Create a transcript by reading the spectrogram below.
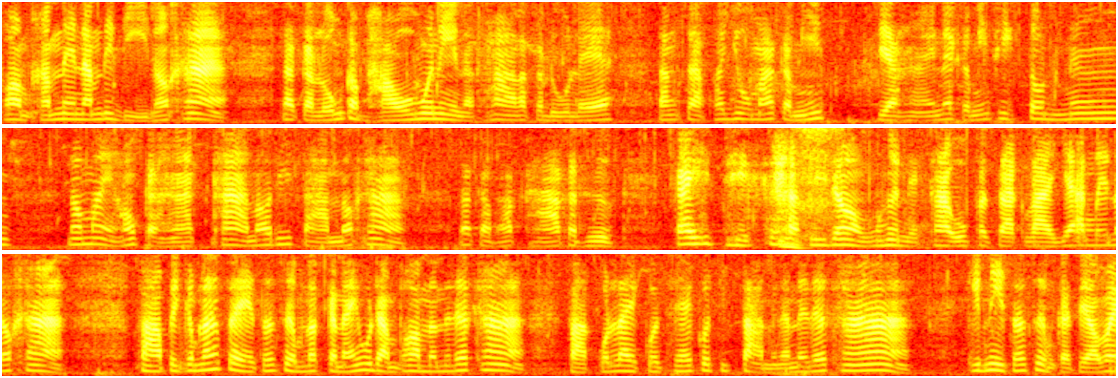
พร้อมคำแนะนำด้ดีเนาะค่ะ แล้วก็ลงกระเพรามื่อนี้นะค่ะ แล้วก็ดูแลหลังจากพายุมากับมีเสียหายนะกับมีพริกต้นหนึงหน้อไม้เฮากะหักค่ะหน้อที่สามเนาะค่ะ แล้วก็พักขากระถึกใกล้จิกค่ะพี่น้องมือเนี่ยค่ะ อุปสรรคหลายอย่างเลยเนาะค่ะ ฝากเป็นกำลังใจให้เสริมรักกันไนท์หูดำพร้อมนั้นเด้อค่ะ ฝากกดไลค์กดแชร์กดติดตามให้นั้นเด้อค่ะคลิปนี้เสริมกับเสียไว้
